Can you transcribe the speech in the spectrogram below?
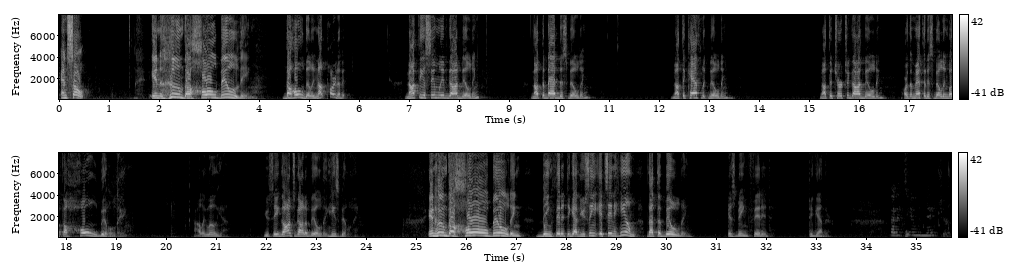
And so, in whom the whole building, the whole building, not part of it, not the Assembly of God building, not the Baptist building, not the Catholic building, not the Church of God building or the Methodist building, but the whole building Hallelujah. You see, God's got a building, He's building. In whom the whole building being fitted together. You see, it's in Him that the building is being fitted together. But it's human nature.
